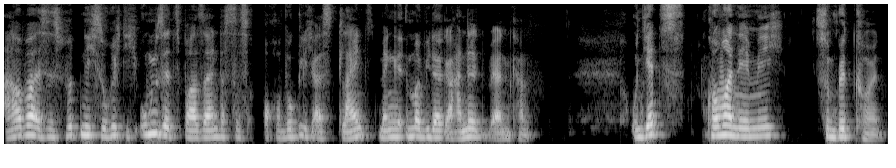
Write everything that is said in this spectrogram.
aber es, wird nicht so richtig umsetzbar sein, dass das auch wirklich als Kleinstmenge immer wieder gehandelt werden kann. Und jetzt kommen wir nämlich zum Bitcoin.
